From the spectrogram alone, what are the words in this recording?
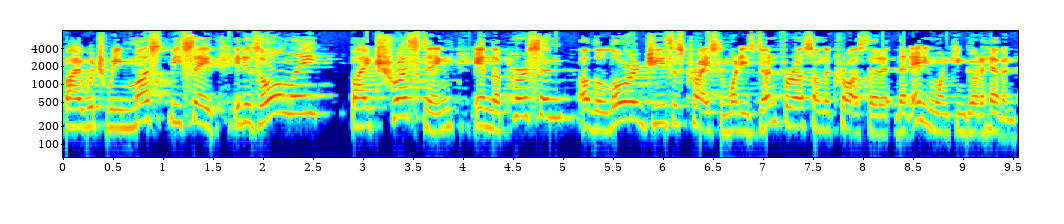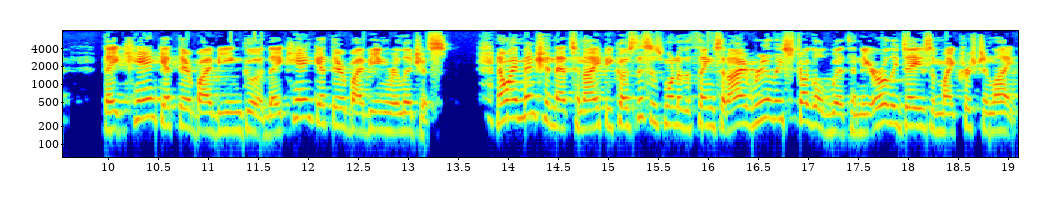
by which we must be saved. It is only by trusting in the person of the Lord Jesus Christ and what he's done for us on the cross that, that anyone can go to heaven. They can't get there by being good. They can't get there by being religious. Now I mention that tonight because this is one of the things that I really struggled with in the early days of my Christian life.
